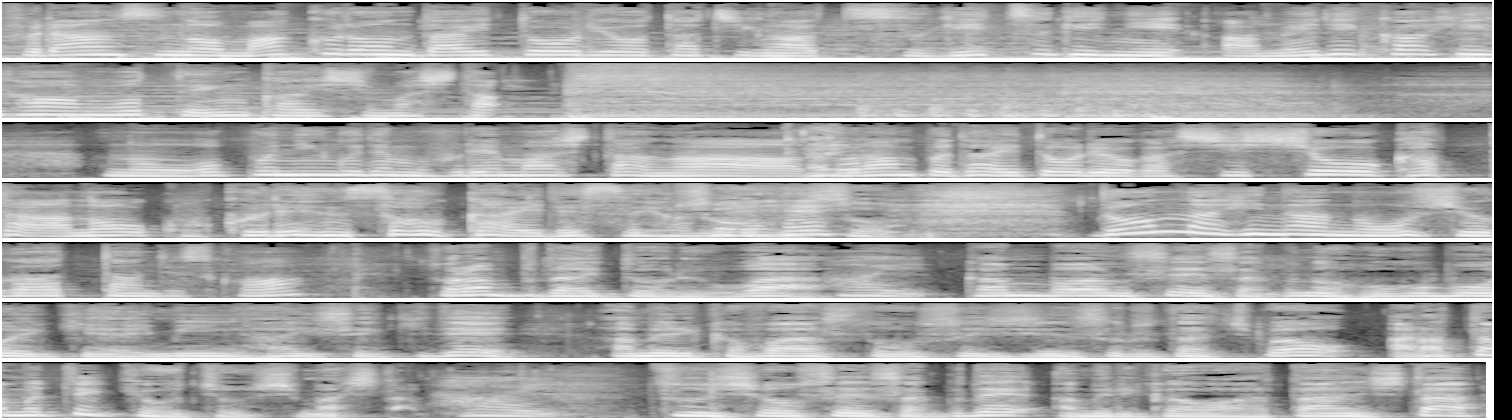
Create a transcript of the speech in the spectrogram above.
フランスのマクロン大統領たちが次々にアメリカ批判を展開しました。あの、オープニングでも触れましたが、はい、トランプ大統領が失笑を買ったあの国連総会ですよね。そうです、そうです。どんな非難の応酬があったんですか？トランプ大統領は、はい、看板政策の保護貿易や移民排斥でアメリカファーストを推進する立場を改めて強調しました。はい、通商政策でアメリカは破綻した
